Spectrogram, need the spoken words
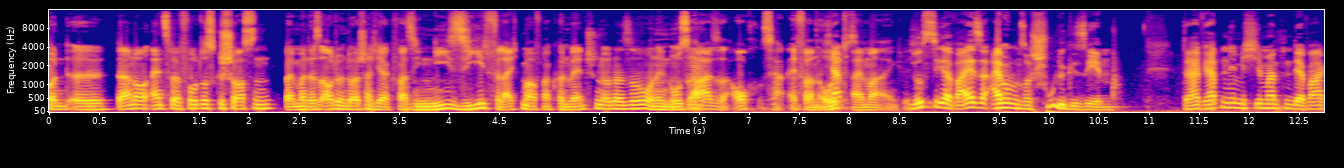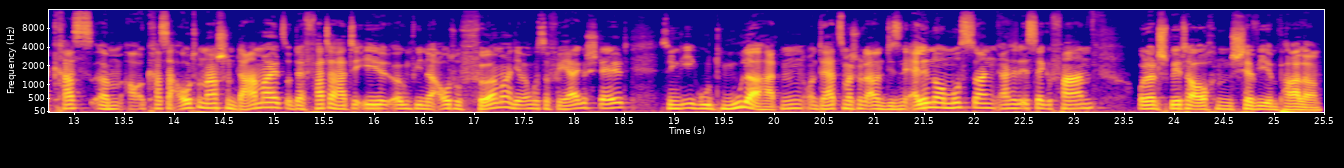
Und äh, da noch ein, zwei Fotos geschossen, weil man das Auto in Deutschland ja quasi nie sieht, vielleicht mal auf einer Convention oder so. Und in den USA Ja. ist es auch ist ja einfach ein Oldtimer eigentlich. Lustigerweise einmal in unserer Schule gesehen. Da, wir hatten nämlich jemanden, der war krass, ähm, krasser Autonah schon damals und der Vater hatte eh irgendwie eine Autofirma, die haben irgendwas dafür hergestellt, deswegen die eh gut Mula hatten und der hat zum Beispiel mit anderem diesen Eleanor Mustang, hatte, ist der gefahren und dann später auch einen Chevy Impala.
